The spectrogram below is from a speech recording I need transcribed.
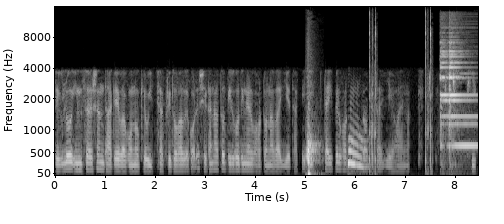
যেগুলো ইনসার্শন থাকে বা কোনো কেউ ইচ্ছাকৃত ভাবে করে সেখানে হয়তো দীর্ঘদিনের ঘটনা বা ইয়ে থাকে। এই টাইপের ঘটনা। অতটা ইয়ে হয় না। ঠিক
